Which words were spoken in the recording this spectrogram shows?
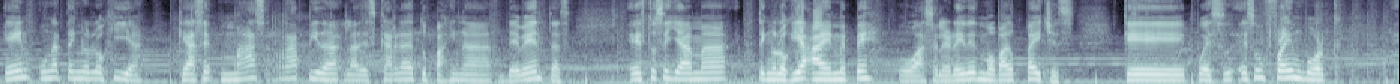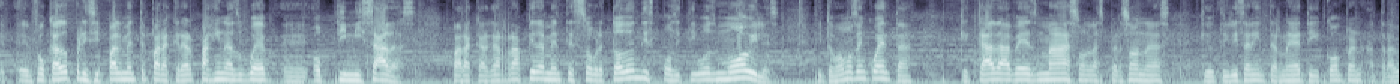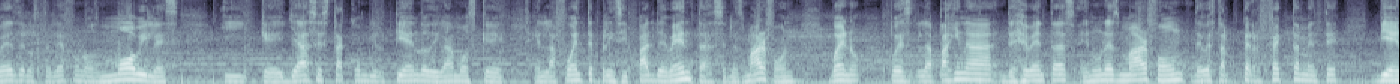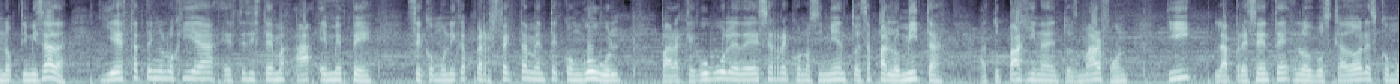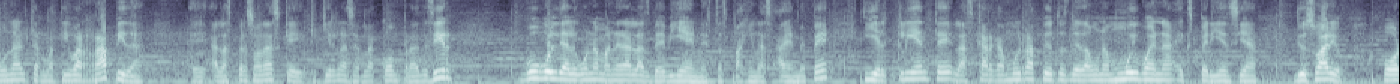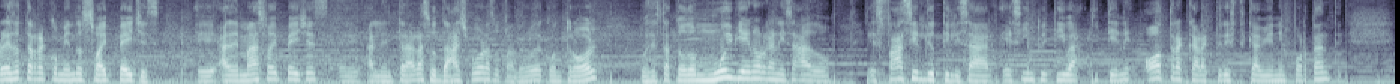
en una tecnología que hace más rápida la descarga de tu página de ventas. Esto se llama tecnología AMP o Accelerated Mobile Pages, que pues es un framework eh, enfocado principalmente para crear páginas web eh, optimizadas para cargar rápidamente, sobre todo en dispositivos móviles. Si tomamos en cuenta que cada vez más son las personas que utilizan internet y compran a través de los teléfonos móviles y que ya se está convirtiendo, digamos que en la fuente principal de ventas, el smartphone, bueno, pues la página de ventas en un smartphone debe estar perfectamente bien optimizada. Y esta tecnología, este sistema AMP, se comunica perfectamente con Google para que Google le dé ese reconocimiento, esa palomita a tu página en tu smartphone y la presente en los buscadores como una alternativa rápida eh, a las personas que, quieren hacer la compra. Es decir, Google de alguna manera las ve bien estas páginas AMP y el cliente las carga muy rápido, entonces le da una muy buena experiencia de usuario. Por eso te recomiendo Swipe Pages. Eh, además, Swipe Pages, eh, al entrar a su dashboard, a su tablero de control, pues está todo muy bien organizado, es fácil de utilizar, es intuitiva y tiene otra característica bien importante,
